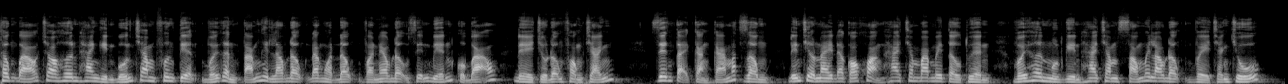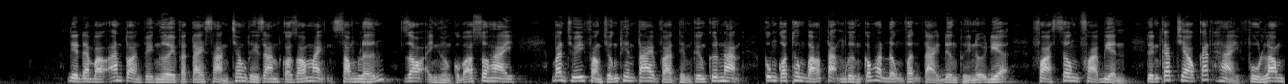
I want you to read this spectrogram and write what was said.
thông báo cho hơn 2.400 phương tiện với gần 8.000 lao động đang hoạt động và neo đậu diễn biến của bão để chủ động phòng tránh. Riêng tại cảng cá Mắt Rồng, đến chiều nay đã có khoảng 230 tàu thuyền với hơn 1.260 lao động về tránh trú. Để đảm bảo an toàn về người và tài sản trong thời gian có gió mạnh, sóng lớn do ảnh hưởng của bão số 2, Ban Chỉ huy phòng chống thiên tai và tìm kiếm cứu nạn cũng có thông báo tạm ngừng các hoạt động vận tải đường thủy nội địa, phà sông, phà biển, tuyến cáp treo Cát Hải, Phù Long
